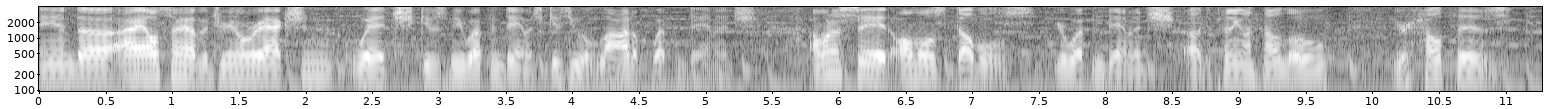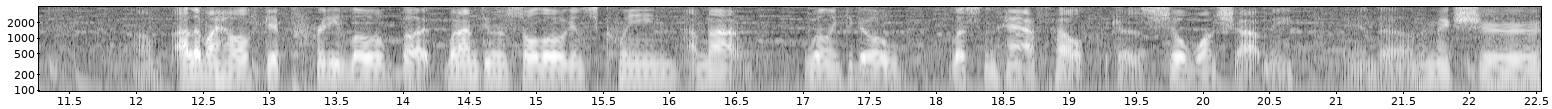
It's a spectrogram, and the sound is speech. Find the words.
And uh, I also have Adrenal Reaction, which gives me weapon damage. It gives you a lot of weapon damage. I want to say it almost doubles your weapon damage, uh, depending on how low your health is. Um, I let my health get pretty low, but when I'm doing solo against Queen, I'm not willing to go less than half health because she'll one-shot me. And uh, let me make sure,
